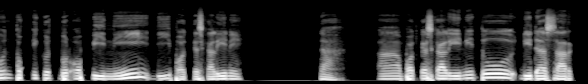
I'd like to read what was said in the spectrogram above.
untuk ikut beropini di podcast kali ini. Nah, uh, podcast kali ini tuh didasar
